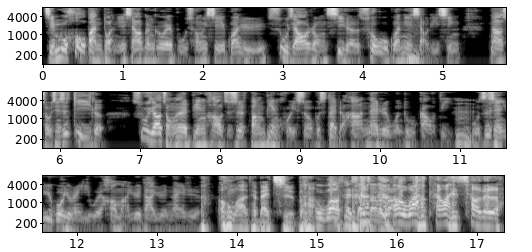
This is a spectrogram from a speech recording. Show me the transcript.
节目后半段，也想要跟各位补充一些关于塑胶容器的错误观念小厘清。那首先是第一个，塑胶种类的编号只是方便回收，不是代表它耐热温度高低。嗯我之前遇过有人以为号码越大越耐热。哦，哇，太白痴了吧！哦，哇，太嚣张了吧！哦，哇，开玩笑的啦。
